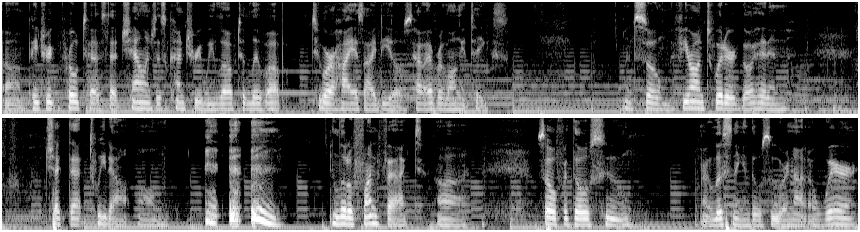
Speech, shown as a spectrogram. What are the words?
um, patriotic protest that challenge this country we love to live up to our highest ideals, however long it takes. And so, if you're on Twitter, go ahead and check that tweet out. Um, a little fun fact. Uh, so, for those who are listening and those who are not aware,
